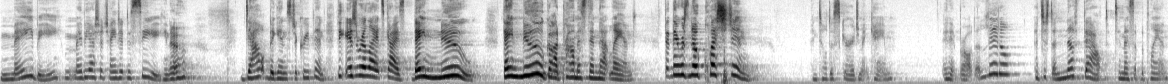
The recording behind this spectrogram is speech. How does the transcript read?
Maybe, maybe I should change it to C, you know? Doubt begins to creep in. The Israelites, guys, they knew. They knew God promised them that land. That there was no question until discouragement came. And it brought a little, just enough doubt to mess up the plan.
